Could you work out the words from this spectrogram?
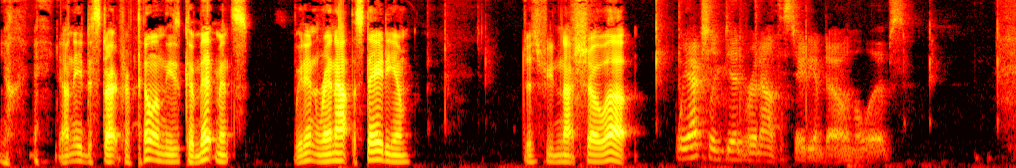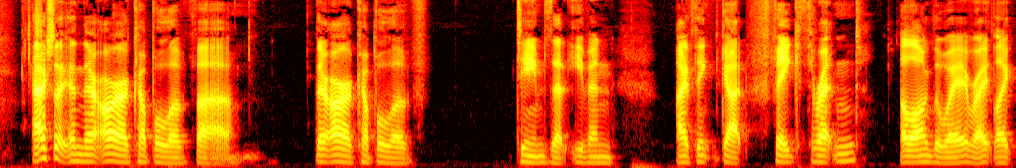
Y'all need to start fulfilling these commitments. We didn't rent out the stadium just if you to not show up. We actually did rent out the stadium to own the libs. Actually, and there are a couple of uh there are a couple of teams that even I think got fake threatened along the way, right? Like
